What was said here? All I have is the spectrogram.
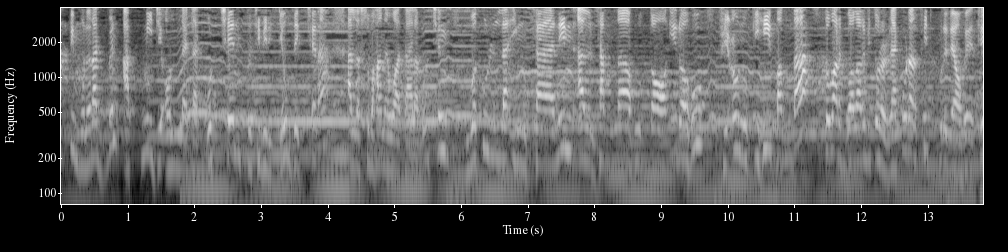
আপনি মনে রাখবেন, আপনি যে অন্যায়টা করছেন, পৃথিবীর কেউ দেখছে না। আল্লাহ ওয়া বলছেন, ওয়া কুল্লা ইনসানিন বান্দা। তোমার গলার ভিতর ফিট করে দেওয়া হয়েছে।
